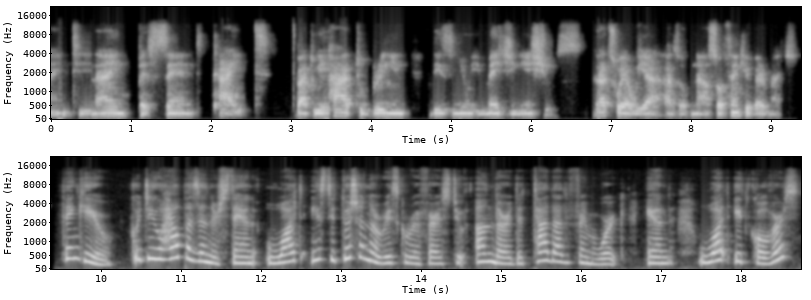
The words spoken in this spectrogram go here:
99% tight. But we had to bring in these new emerging issues. That's where we are as of now. So thank you very much. Thank you. Could you help us understand what institutional risk refers to under the TADAT framework and what it covers?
